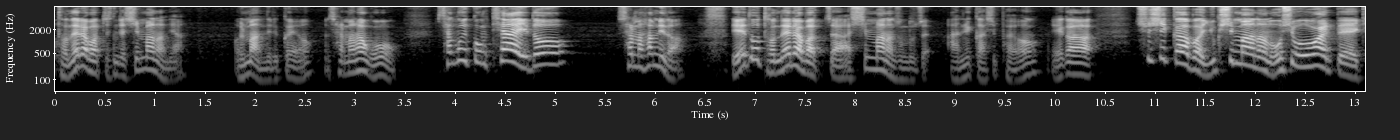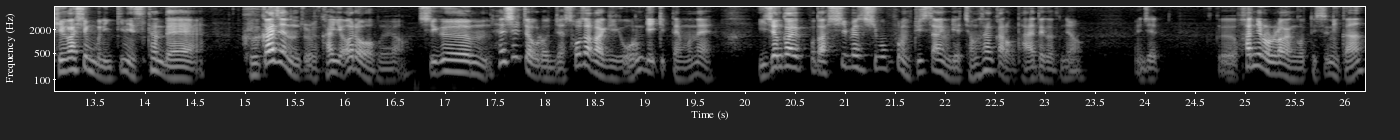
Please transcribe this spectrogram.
더 내려봤자 진짜 10만 원이야. 얼마 안 내릴 거예요. 살만하고 3060 Ti도 살만합니다. 얘도 더 내려봤자 10만 원 정도 아닐까 싶어요. 얘가 출시가가 60만 원, 55만 원 때 기억하시는 분 있긴 있을 텐데 그까지는 좀 가기 어려워 보여요. 지금 현실적으로 이제 소자 가격이 오른 게 있기 때문에 이전 가격보다 10에서 15%는 비싼 게 정상가라고 봐야 되거든요. 이제 그 환율 올라간 것도 있으니까.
